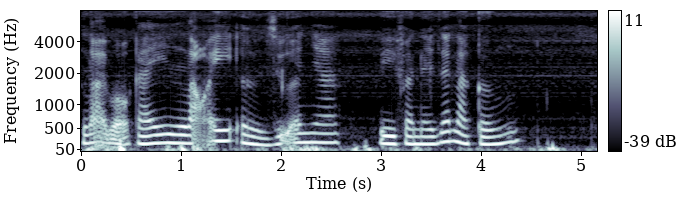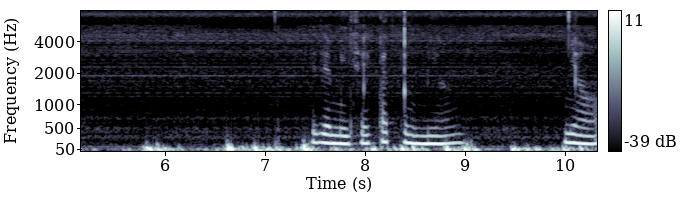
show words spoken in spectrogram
loại bỏ cái lõi ở giữa nha. Vì phần này rất là cứng. Bây giờ mình sẽ cắt từng miếng nhỏ.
